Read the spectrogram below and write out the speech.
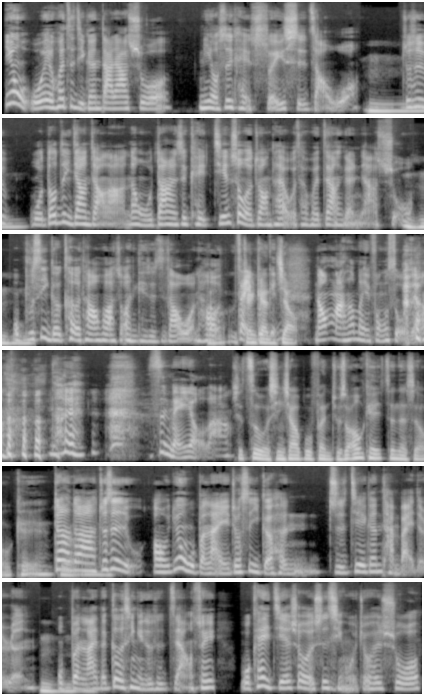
因为我也会自己跟大家说。你有事可以随时找我，嗯，就是我都自己这样讲啦。那我当然是可以接受的状态，我才会这样跟人家说。我不是一个客套话，说哦，你可以随时找我，然后再不给，然后马上把你封锁这样。对，是没有啦。就自我行销部分，就说 OK，真的是 OK。对啊，对啊，就是哦，因为我本来也就是一个很直接跟坦白的人，我本来的个性也就是这样，所以我可以接受的事情，我就会说。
